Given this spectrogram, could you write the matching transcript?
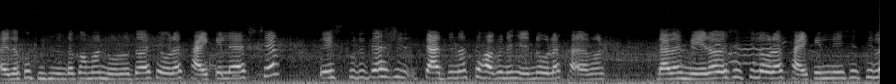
আর দেখো পিছনে দেখো আমার ননদ আছে, ওরা সাইকেলে আসছে। তো স্কুটিতে আসি চারজনের তো হবে না, সেজন্য ওরা আমার দাদার মেয়েরাও এসেছিল, ওরা সাইকেল নিয়ে এসেছিল।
